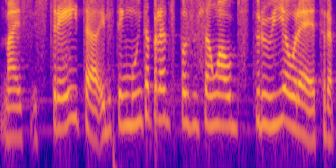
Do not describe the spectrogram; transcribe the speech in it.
mais estreita, eles têm muita predisposição a obstruir a uretra.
